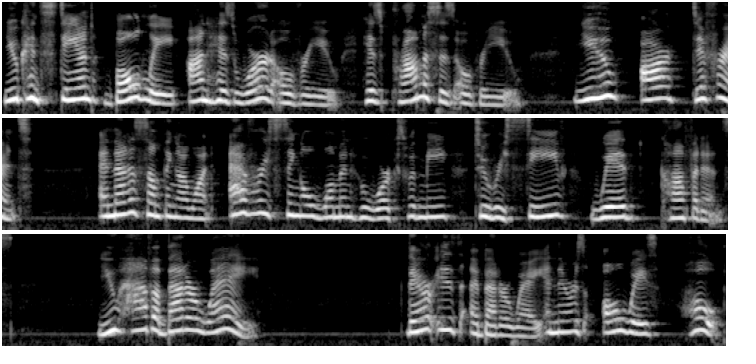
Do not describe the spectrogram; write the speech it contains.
You can stand boldly on His word over you, His promises over you. You are different. And that is something I want every single woman who works with me to receive with confidence. You have a better way. There is a better way, and there is always hope.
